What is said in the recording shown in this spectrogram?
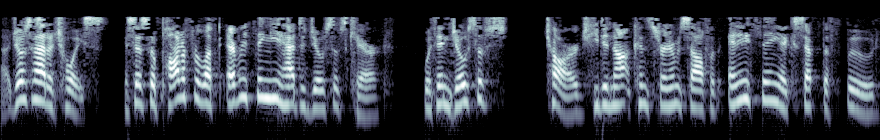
Uh, Joseph had a choice. It says, So Potiphar left everything he had to Joseph's care. Within Joseph's charge, he did not concern himself with anything except the food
